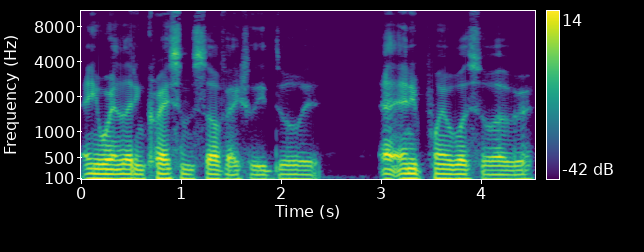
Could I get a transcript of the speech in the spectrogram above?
And you weren't letting Christ Himself actually do it at any point whatsoever.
